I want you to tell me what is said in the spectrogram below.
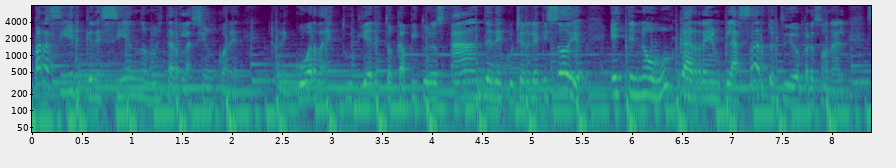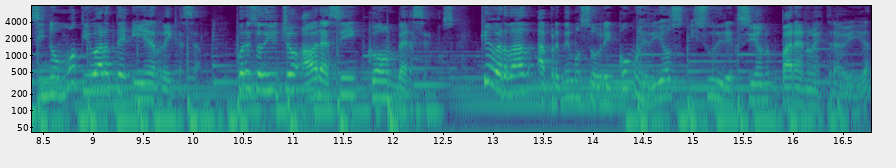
para seguir creciendo nuestra relación con Él. Recuerda estudiar estos capítulos antes de escuchar el episodio. Este no busca reemplazar tu estudio personal, sino motivarte y enriquecer. Por eso dicho, ahora sí, conversemos. ¿Qué verdad aprendemos sobre cómo es Dios y su dirección para nuestra vida?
